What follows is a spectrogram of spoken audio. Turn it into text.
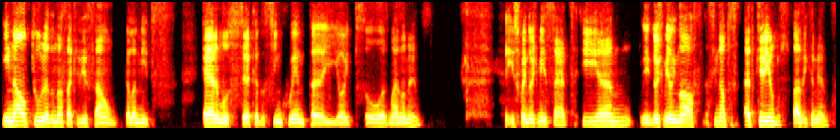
e na altura da nossa aquisição pela MIPS éramos cerca de 58 pessoas, mais ou menos. Isso foi em 2007 e um, em 2009 a Sinopsis adquirimos, basicamente,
